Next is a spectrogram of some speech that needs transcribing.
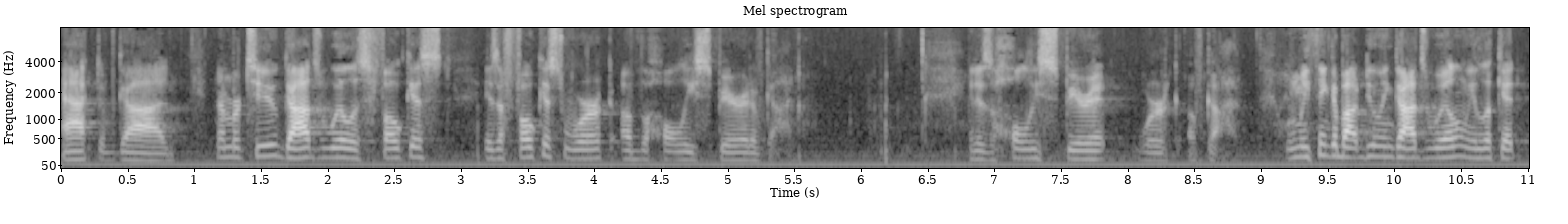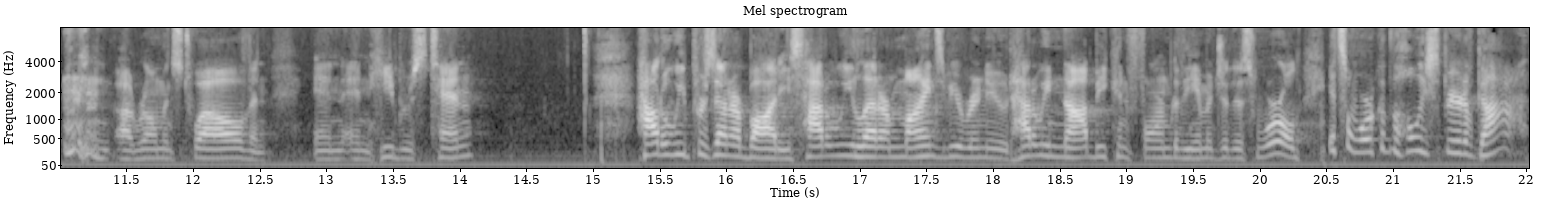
act of God. Number two, God's will is focused, is a focused work of the Holy Spirit of God. It is a Holy Spirit work of God. When we think about doing God's will and we look at uh, Romans 12 and, and, and Hebrews 10, how do we present our bodies? How do we let our minds be renewed? How do we not be conformed to the image of this world? It's a work of the Holy Spirit of God.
